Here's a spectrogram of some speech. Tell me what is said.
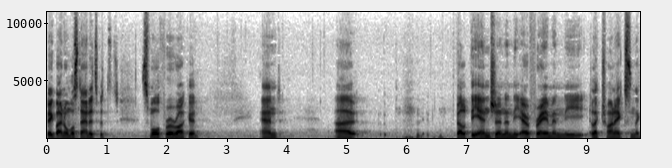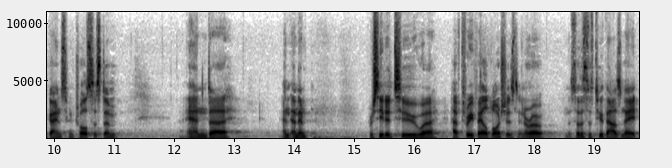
big by normal standards, but small for a rocket. And uh, developed the engine and the airframe and the electronics and the guidance control system, and uh, and, and then proceeded to uh, have three failed launches in a row. So this is 2008.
